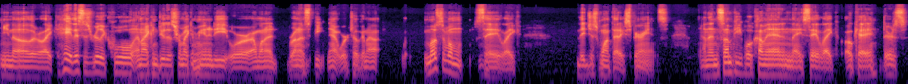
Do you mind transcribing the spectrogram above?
you know they're like, hey, this is really cool, and I can do this for my community, or I want to run a Speak Network token out. Most of them say like they just want that experience. And then some people come in and they say like, okay, there's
